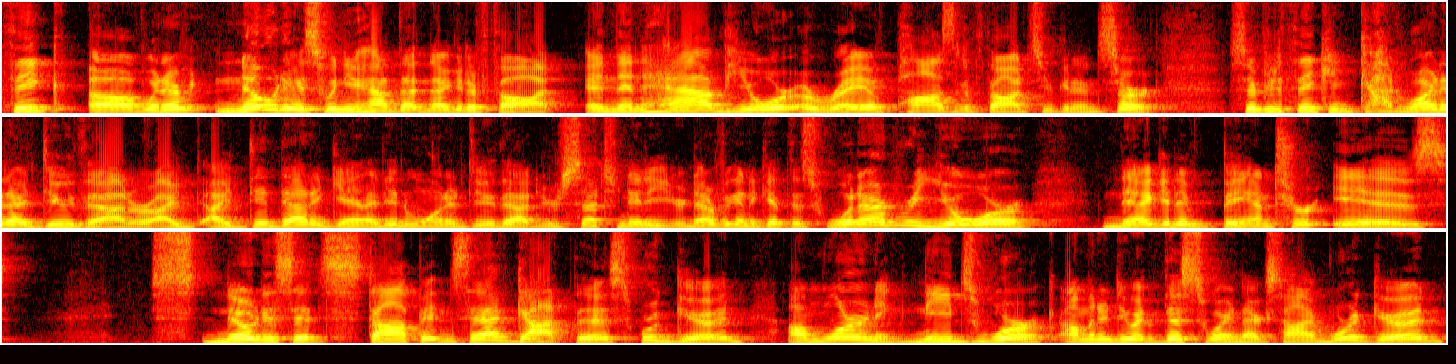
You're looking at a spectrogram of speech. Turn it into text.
think of whenever, notice when you have that negative thought, and then have your array of positive thoughts you can insert. So if you're thinking, God, why did I do that? Or I, I did that again, I didn't want to do that, you're such an idiot, you're never going to get this. Whatever your negative banter is, Notice it, stop it, and say, I've got this. We're good. I'm learning. Needs work. I'm going to do it this way next time. We're good.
